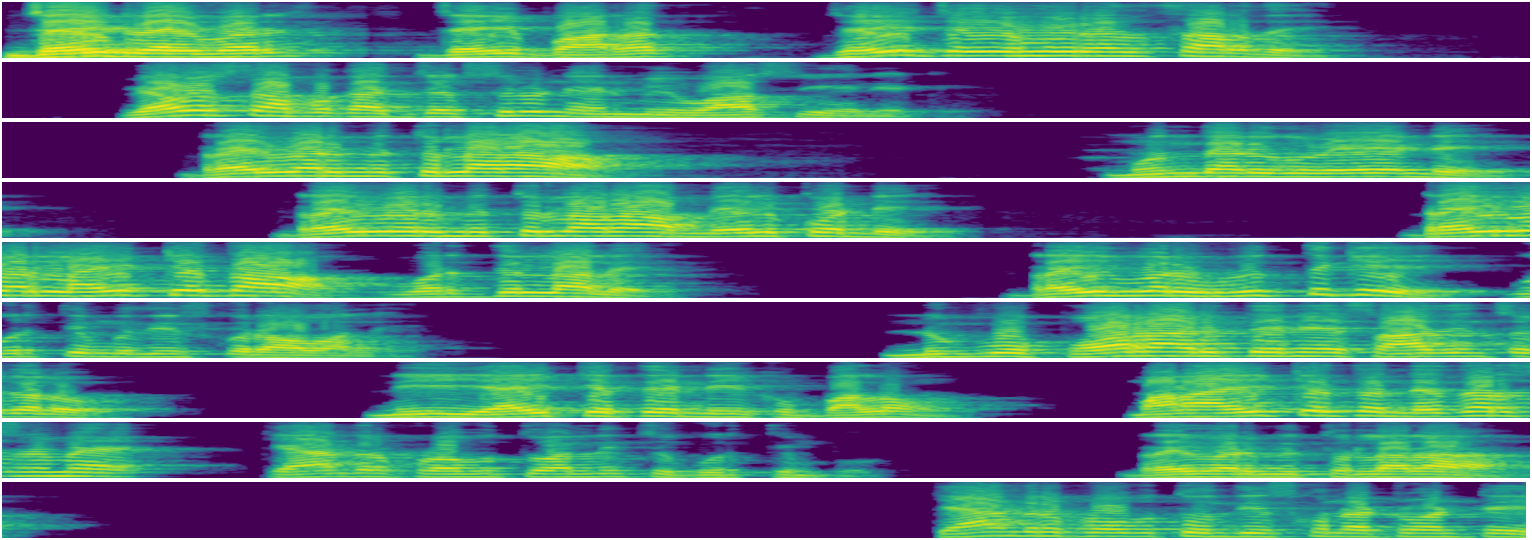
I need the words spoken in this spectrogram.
జై డ్రైవర్ జై భారత్ జై జై హో రథ సారథి. వ్యవస్థాపక అధ్యక్షులు నేను మీ వాసు ఏలేటి. డ్రైవర్ మిత్రులరా ముందడుగు వేయండి. డ్రైవర్ మిత్రులరా మేల్కోండి. డ్రైవర్ల ఐక్యత వర్ధిల్లాలి. డ్రైవర్ వృత్తికి గుర్తింపు తీసుకురావాలి. నువ్వు పోరాడితేనే సాధించగలవు. నీ ఐక్యతే నీకు బలం. మన ఐక్యత నిదర్శనమే కేంద్ర ప్రభుత్వాల నుంచి గుర్తింపు. డ్రైవర్ మిత్రులరా కేంద్ర ప్రభుత్వం తీసుకున్నటువంటి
